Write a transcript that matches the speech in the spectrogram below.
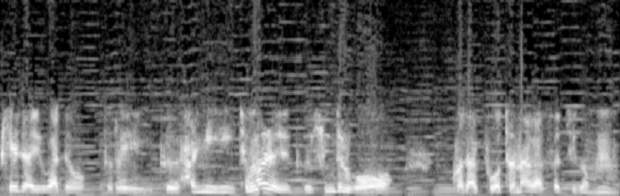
피해자 유가족들의 그 삶이 정말 그 힘들고 고달프고 더 나가서 지금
